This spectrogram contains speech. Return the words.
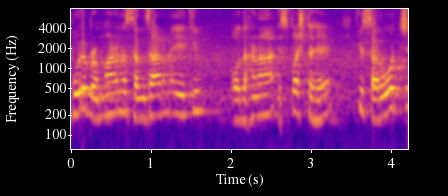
पूरे ब्रह्मांड में संसार में एक ही अवधारणा स्पष्ट है कि सर्वोच्च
